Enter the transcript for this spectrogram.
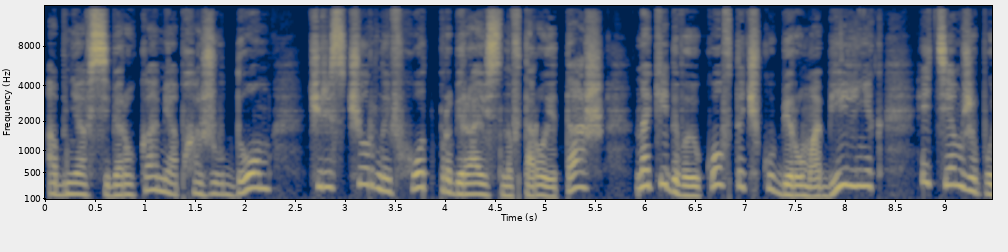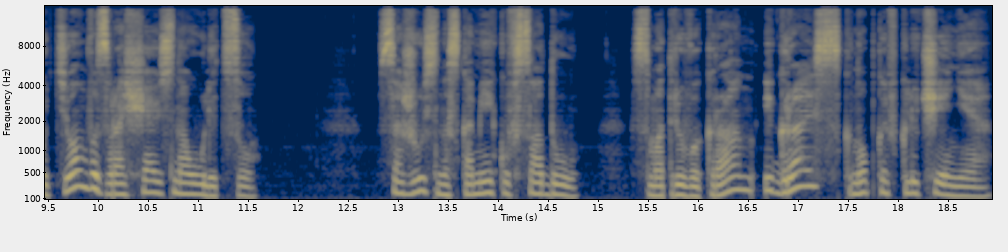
Обняв себя руками, обхожу дом Через черный вход пробираюсь на второй этаж, накидываю кофточку, беру мобильник и тем же путем возвращаюсь на улицу. Сажусь на скамейку в саду, смотрю в экран, играясь с кнопкой включения.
